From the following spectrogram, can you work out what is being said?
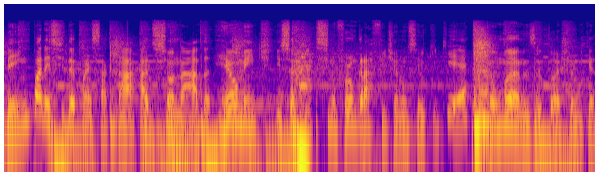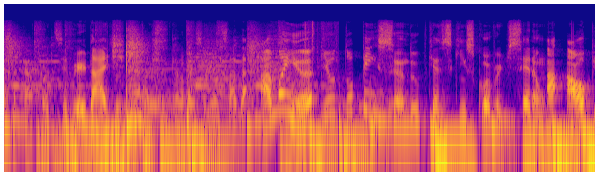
bem parecida com essa K adicionada. Realmente, isso aqui, se não for um grafite, eu não sei o que que é. Então, manos, eu tô achando que essa K pode ser verdade. Eu tô achando que ela vai ser lançada amanhã. E eu tô pensando que as skins cover Armored serão a Alp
